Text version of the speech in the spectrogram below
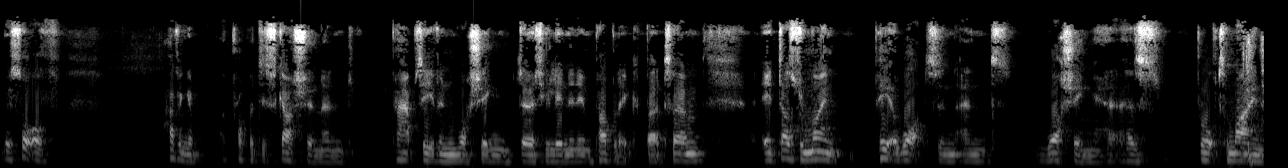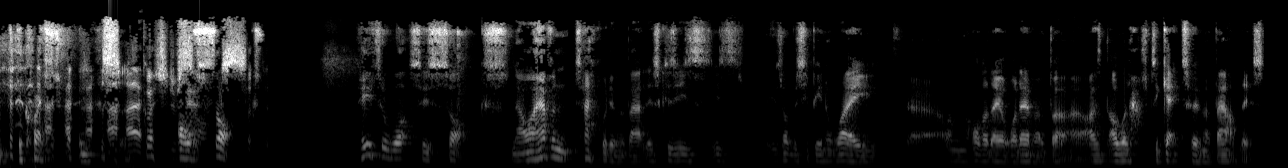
we're sort of having a, a, proper discussion and perhaps even washing dirty linen in public. But um, it does remind Peter Watts and, and washing has brought to mind the question, question of, of socks. socks. Peter Watts' socks. Now, I haven't tackled him about this because he's, he's, he's obviously been away uh, on holiday or whatever, but I, I, will have to get to him about this.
